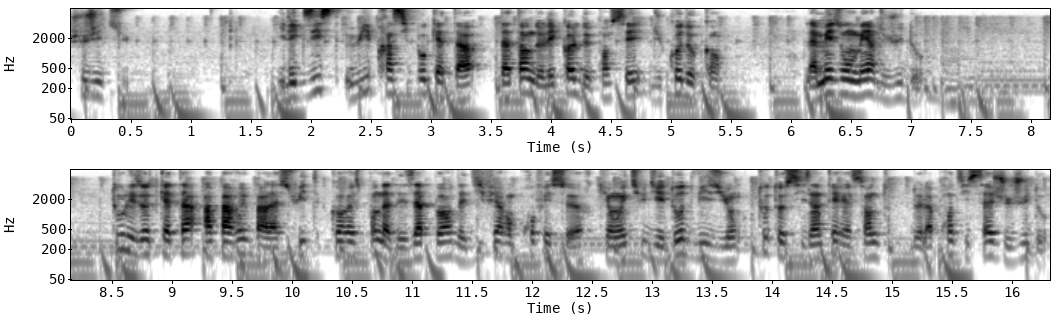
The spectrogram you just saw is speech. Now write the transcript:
jujitsu. Il existe 8 principaux katas datant de l'école de pensée du Kodokan, la maison mère du judo. Tous les autres katas apparus par la suite correspondent à des apports des différents professeurs qui ont étudié d'autres visions tout aussi intéressantes de l'apprentissage du judo.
